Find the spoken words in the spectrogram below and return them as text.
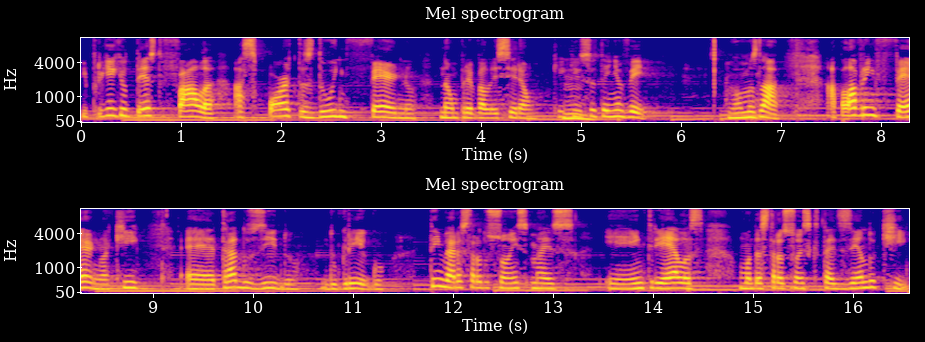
E por que, que o texto fala as portas do inferno não prevalecerão? O que, que hum. isso tem a ver? Vamos lá. A palavra inferno aqui, é, traduzido do grego, tem várias traduções, mas entre elas, uma das traduções que está dizendo que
